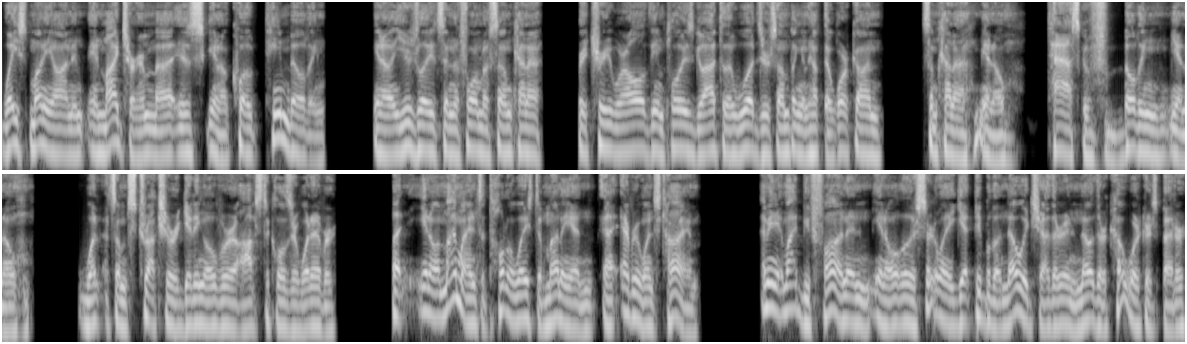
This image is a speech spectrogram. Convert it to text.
wastes money on, in, in my term, uh, is you know quote team building. You know, usually it's in the form of some kind of retreat where all the employees go out to the woods or something and have to work on some kind of you know task of building you know what some structure or getting over obstacles or whatever. But you know, in my mind, it's a total waste of money and uh, everyone's time. I mean, it might be fun, and you know, certainly get people to know each other and know their coworkers better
